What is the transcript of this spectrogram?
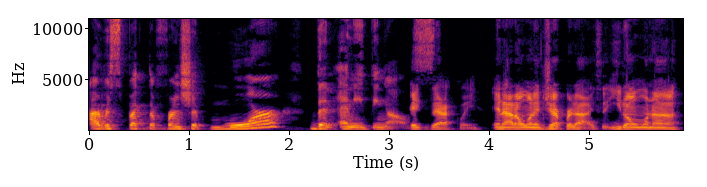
I respect the friendship more than anything else. Exactly. And I don't want to jeopardize it. You don't want to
